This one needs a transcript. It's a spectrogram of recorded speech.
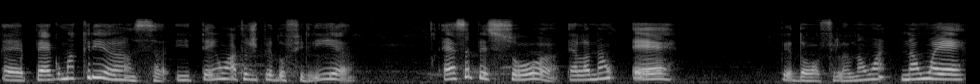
é, pega uma criança e tem um ato de pedofilia, essa pessoa, ela não é pedófila, não é, não é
